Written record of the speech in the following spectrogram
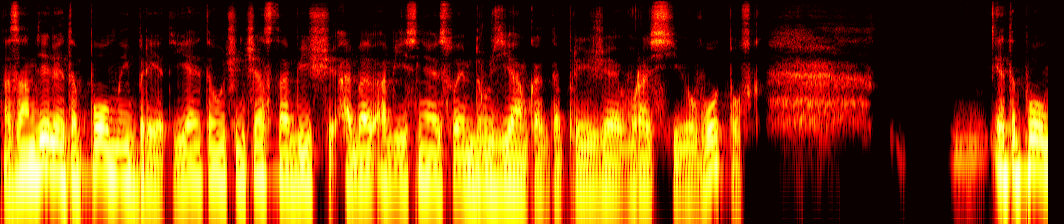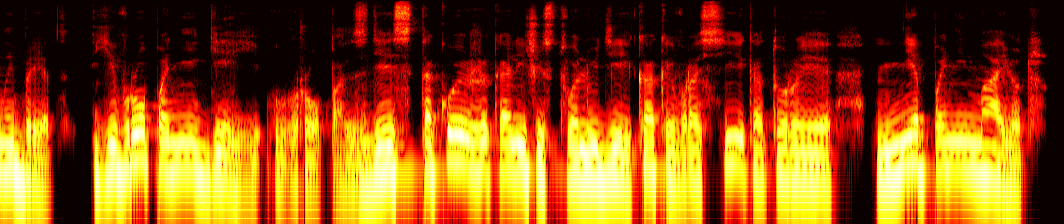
На самом деле это полный бред. Я это очень часто объясняю своим друзьям, когда приезжаю в Россию в отпуск, это полный бред. Европа не гей-Европа. Здесь такое же количество людей, как и в России, которые не понимают,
